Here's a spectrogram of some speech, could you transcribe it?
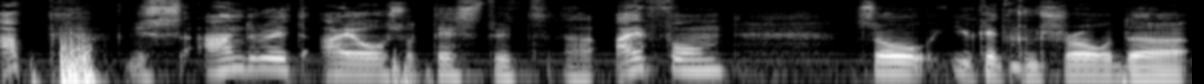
app. This is android. I also test with uh, iphone. So you can control the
